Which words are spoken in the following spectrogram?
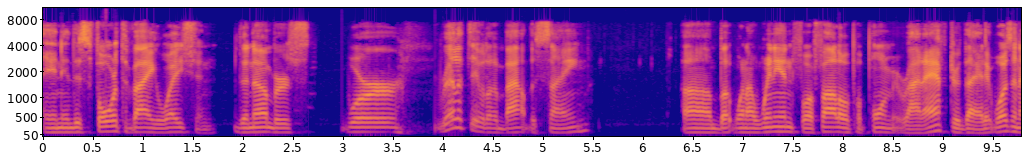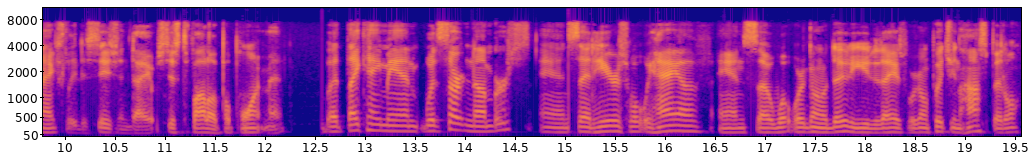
And in this fourth evaluation, the numbers were relatively about the same. Um, but when I went in for a follow up appointment right after that, it wasn't actually decision day, it was just a follow up appointment. But they came in with certain numbers and said, Here's what we have. And so, what we're going to do to you today is we're going to put you in the hospital,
